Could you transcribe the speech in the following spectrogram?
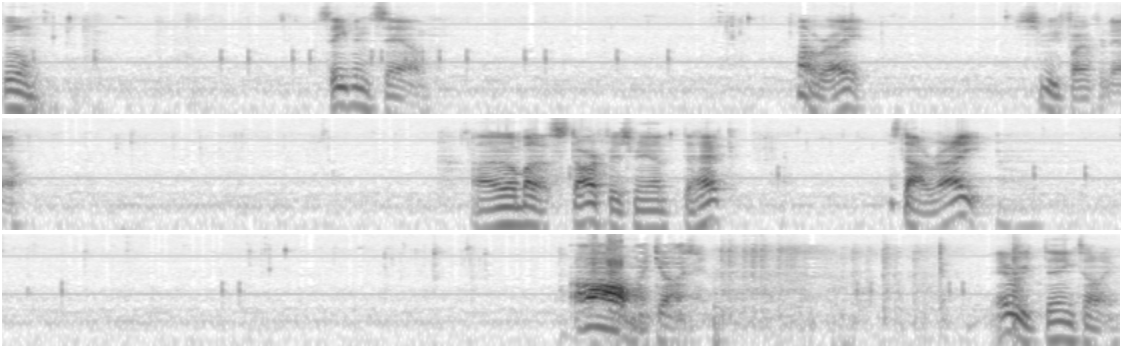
Boom. Save and sound. Alright. Should be fine for now. I don't know about a starfish, man. The heck? That's not right. Oh my god. Everything time.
